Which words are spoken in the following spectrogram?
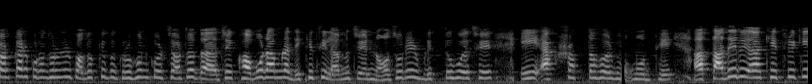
সরকার কোন ধরনের পদক্ষেপ গ্রহণ করছে? অর্থাৎ যে খবর আমরা দেখেছিলাম যে নজরের মৃত্যু হয়েছে এই এক সপ্তাহের মধ্যে তাদের ক্ষেত্রে কি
